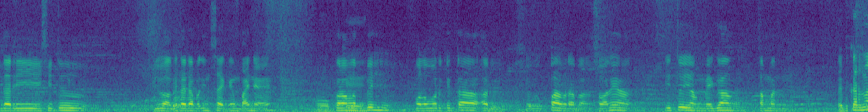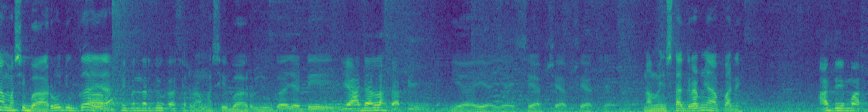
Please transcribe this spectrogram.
dari situ juga kita dapat insight yang banyak ya Oke. kurang lebih follower kita aduh saya lupa berapa soalnya itu yang megang teman Tapi karena masih baru juga Ah, ya, masih bener juga sih karena masih baru juga jadi ya ada lah tapi ya ya ya siap siap siap siap. Nama Instagramnya apa nih? Ademart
